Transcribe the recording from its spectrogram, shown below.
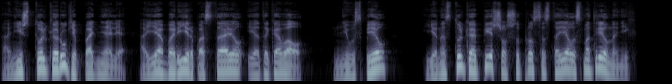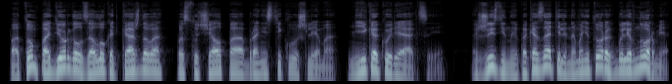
Они ж только руки подняли, а я барьер поставил и атаковал. Не успел? Я настолько опешил, что просто стоял и смотрел на них. Потом подергал за локоть каждого, постучал по бронестеклу шлема. Никакой реакции. Жизненные показатели на мониторах были в норме,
